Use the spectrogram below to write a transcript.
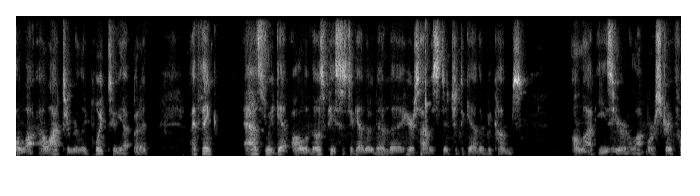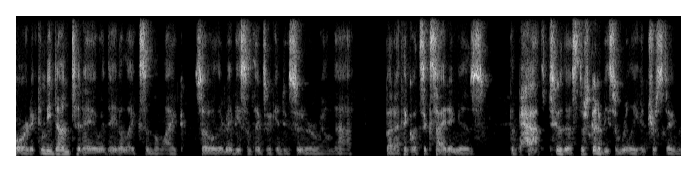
a lot a lot to really point to yet but i i think as we get all of those pieces together then the here's how to stitch it together becomes a lot easier and a lot more straightforward. It can be done today with data lakes and the like so there may be some things we can do sooner around that but i think what's exciting is the path to this, there's going to be some really interesting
